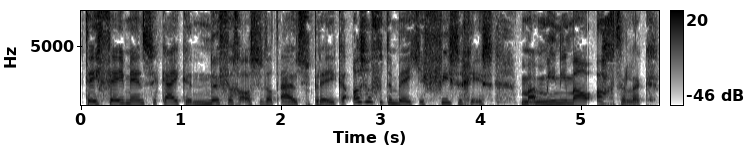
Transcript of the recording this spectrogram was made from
TV-mensen kijken nuffig als ze dat uitspreken, alsof het een beetje viezig is, maar minimaal achterlijk.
